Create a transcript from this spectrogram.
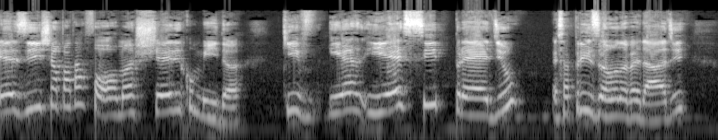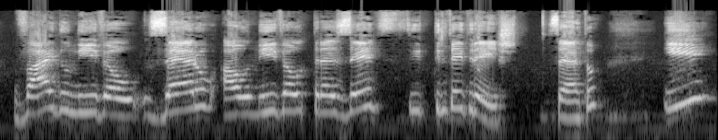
existe uma plataforma cheia de comida que e, é, e esse prédio, essa prisão na verdade, vai do nível 0 ao nível 333, certo? E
